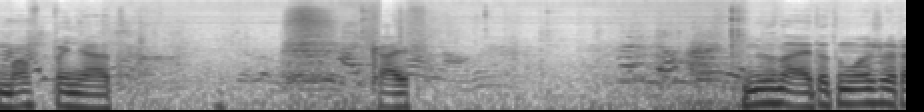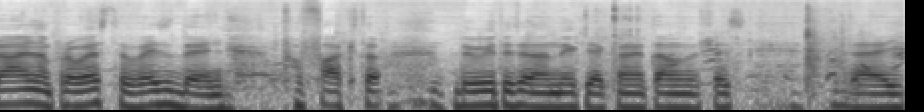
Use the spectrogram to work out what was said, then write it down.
мавпенят. Кайф. Не знаю, тут можу реально провести весь день. По факту дивитися на них, як вони там щось е,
